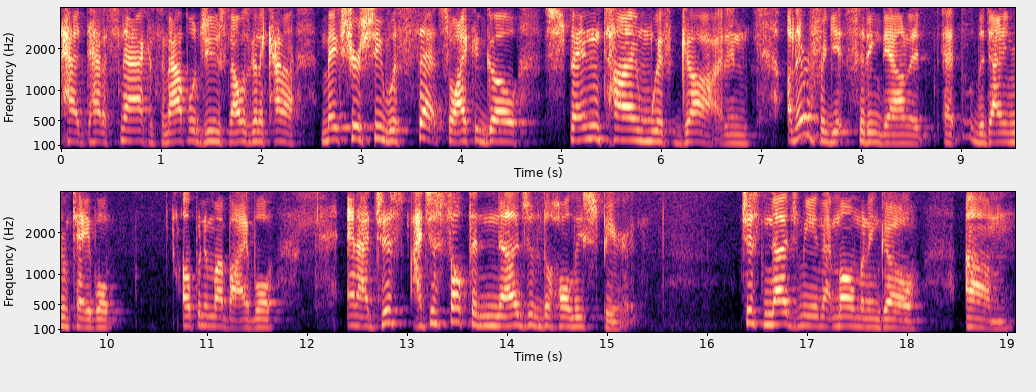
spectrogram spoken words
had had a snack and some apple juice, and I was going to kind of make sure she was set so I could go spend time with God. And I'll never forget sitting down at, at the dining room table, opening my Bible, and I just I just felt the nudge of the Holy Spirit, just nudge me in that moment and go, um,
